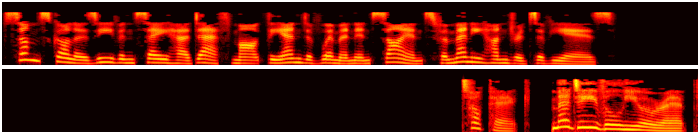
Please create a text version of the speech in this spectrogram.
Some scholars even say her death marked the end of women in science for many hundreds of years. Topic. Medieval Europe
